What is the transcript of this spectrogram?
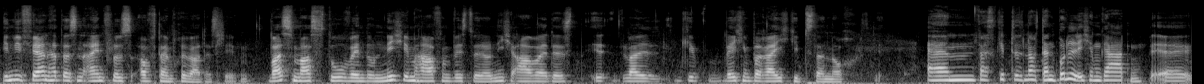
Inwiefern hat das einen Einfluss auf dein privates Leben? Was machst du, wenn du nicht im Hafen bist, wenn du nicht arbeitest? Weil, welchen Bereich gibt es dann noch? Ähm, was gibt es noch? Dann buddel ich im Garten. Äh,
